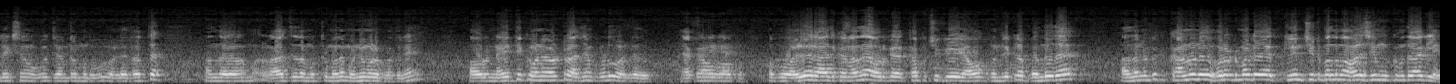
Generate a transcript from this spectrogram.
ಎಲೆಕ್ಷನ್ ಹೋಗೋದು ಜನರ ಮುಂದೆ ಹೋಗೋದು ಒಂದು ರಾಜ್ಯದ ಮುಖ್ಯಮಂತ್ರಿ ಮನವಿ ಮಾಡ್ಕೊತೀನಿ. ಅವರು ನೈತಿಕ ಹೊಣೆ ಹೊರಟು ರಾಜೀನಾಮೆ ಕೊಡೋದು ಒಳ್ಳೆಯದು ಯಾಕಂದ್ರೆ ಒಬ್ಬ ಒಳ್ಳೆಯ ಒಳ್ಳೆ ರಾಜಕಾರಣ ಅಂದರೆ ಅವ್ರಿಗೆ ಕಪ್ಪು ಚುಕ್ಕಿ ಯಾವಾಗ ಬಂದಿರ್ಲಿಲ್ಲ ಬಂದಿದೆ. ಅದನ್ನು ಬಿಟ್ಟು ಕಾನೂನು ಹೋರಾಟ ಮಾಡಿ ಕ್ಲೀನ್ ಚಿಟ್ ಬಂದ ಹೊಳಿಸಿ ಮುಖ್ಯಮಂತ್ರಿ ಆಗಲಿ.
